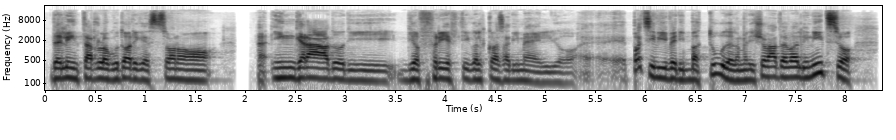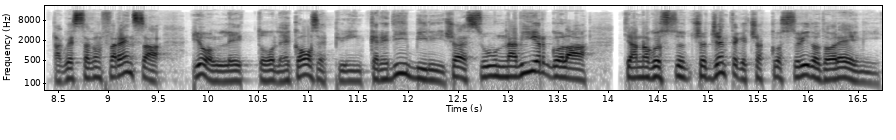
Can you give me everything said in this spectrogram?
degli interlocutori che sono in grado di, di, offrirti qualcosa di meglio. E poi si vive di battute, come dicevate voi all'inizio, da questa conferenza io ho letto le cose più incredibili, cioè su una virgola costru- c'è gente che ci ha costruito Toremi.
